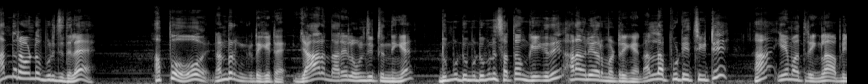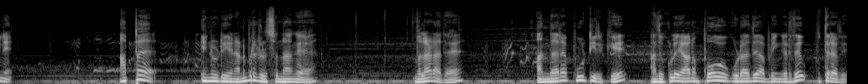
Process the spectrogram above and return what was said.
அந்த ரவுண்டும் புரிஞ்சுதுல? அப்போது நண்பர்கள்கிட்ட கேட்டேன் யார் அந்த அறையில் ஒழிஞ்சிட்டு இருந்தீங்க? டும்மு டும்மு டும்முன்னு சத்தம் கேட்குது ஆனால் வெளியே வர மாட்டீங்க நல்லா பூட்டி வச்சுக்கிட்டு ஆ ஏமாத்துறீங்களா? அப்படின்னு. அப்போ என்னுடைய நண்பர்கள் சொன்னாங்க விளாடாத அந்த அறை பூட்டி இருக்கு அதுக்குள்ளே யாரும் போகக்கூடாது அப்படிங்கிறது உத்தரவு.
